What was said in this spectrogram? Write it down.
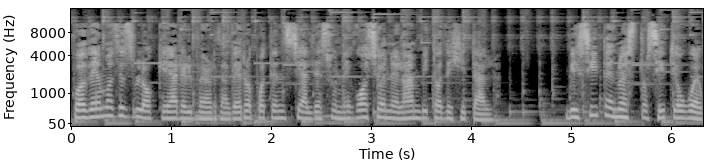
podemos desbloquear el verdadero potencial de su negocio en el ámbito digital. Visite nuestro sitio web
